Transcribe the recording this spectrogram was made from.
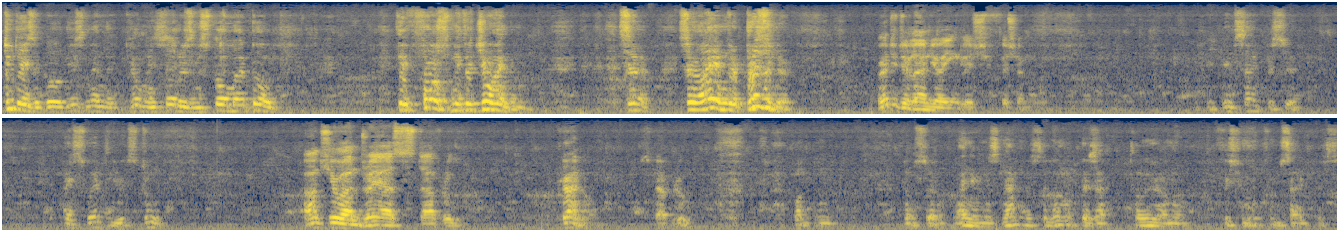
Two days ago, these men that killed my sailors and stole my boat. They forced me to join them. Sir, sir, I am their prisoner. Where did you learn your English, fisherman? In Cyprus, sir. I swear to you, it's true. Aren't you Andreas Stavrou? Colonel Stavrou? Oh, no, sir. My name is Namos Salonopes. I told you I'm a fisherman from Cyprus.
